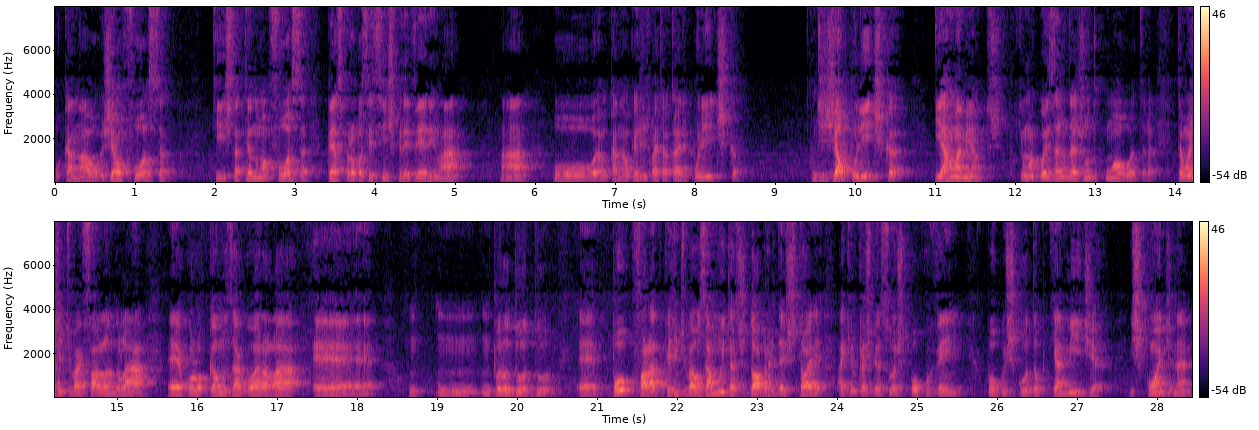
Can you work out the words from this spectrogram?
o canal Geoforça, que está tendo uma força. Peço para vocês se inscreverem lá. Tá? O, é um canal que a gente vai tratar de política, de geopolítica e armamentos. Porque uma coisa anda junto com a outra. Então a gente vai falando lá, é, colocamos agora lá é, um, um, um, produto é, pouco falado, porque a gente vai usar muitas dobras da história, aquilo que as pessoas pouco veem, pouco escutam, porque a mídia esconde, né?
